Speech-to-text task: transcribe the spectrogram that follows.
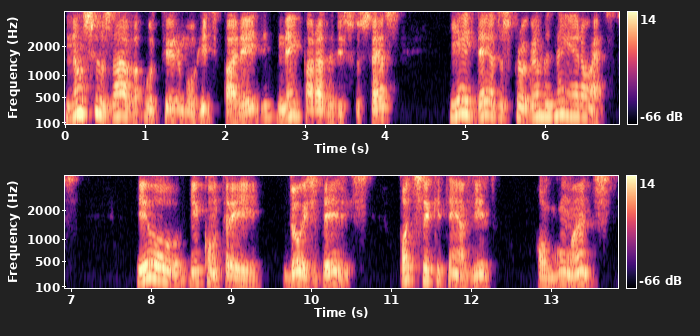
não se usava o termo hit parade, nem parada de sucesso, e a ideia dos programas nem eram essas. Eu encontrei dois deles, pode ser que tenha havido algum antes,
